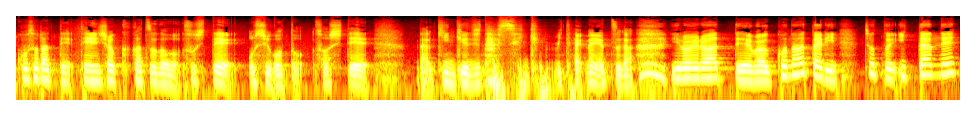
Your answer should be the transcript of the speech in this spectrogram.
子育て、転職活動、そしてお仕事、そして、な緊急事態宣言みたいなやつが いろいろあって、まあ、このあたり、ちょっと一旦ね、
